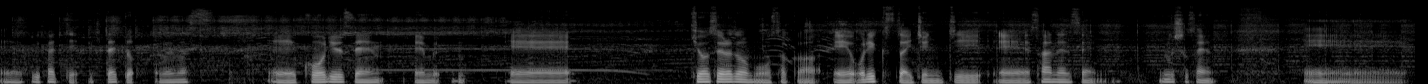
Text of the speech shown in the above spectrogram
え振り返っていきたいと思います。え交流戦、ええ京セラドーム大阪、えオリックス対中日、え3連戦の初戦、えー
